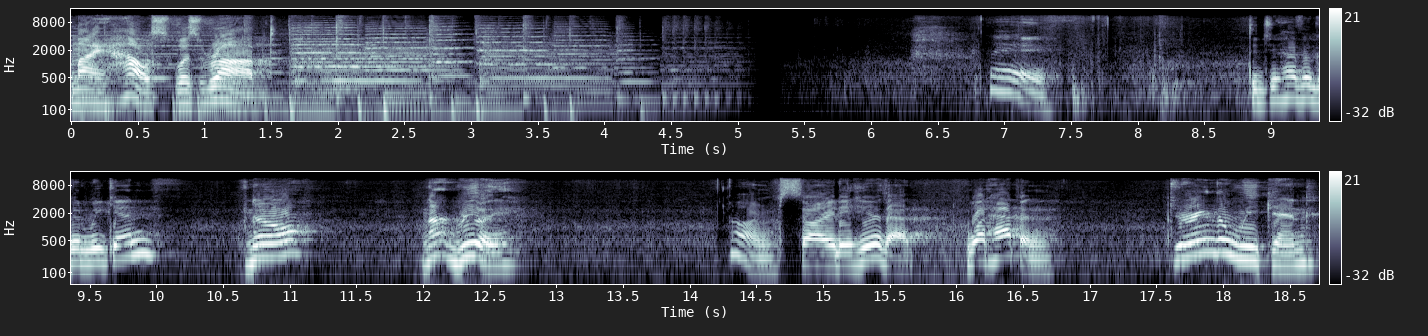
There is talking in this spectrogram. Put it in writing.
My house was robbed. Hey, did you have a good weekend? No, not really. Oh, I'm sorry to hear that. What happened? During the weekend,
